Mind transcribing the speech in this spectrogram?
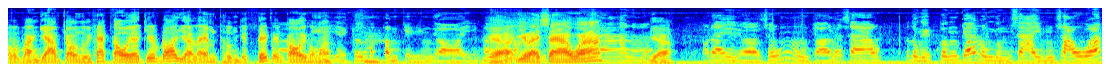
bàn giao cho người khác coi á chứ lúc đó giờ là em thường trực tiếp em coi không à. Về cứ mất công chuyện rồi. Dạ, với lại xa quá. dạ. Ở đây ờ, xuống trời nó sao? Cái tội nghiệp cưng chết luôn dùng xa dùng sâu á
